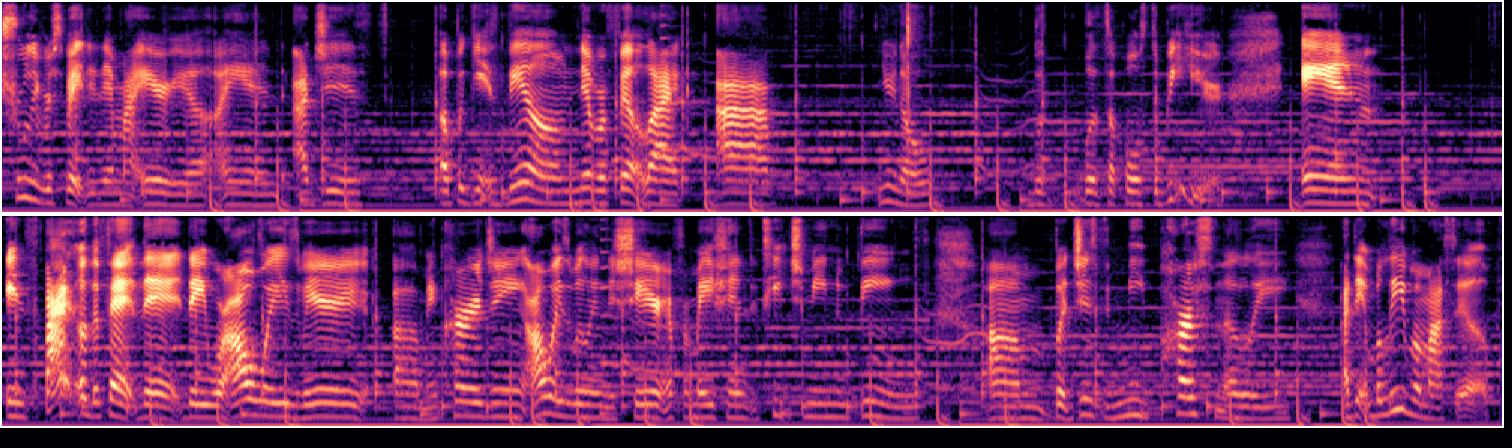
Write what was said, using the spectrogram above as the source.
truly respected in my area. And I just, up against them, never felt like I, you know, was, was supposed to be here. And in spite of the fact that they were always very um, encouraging, always willing to share information, to teach me new things, um, but just me personally, I didn't believe in myself.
